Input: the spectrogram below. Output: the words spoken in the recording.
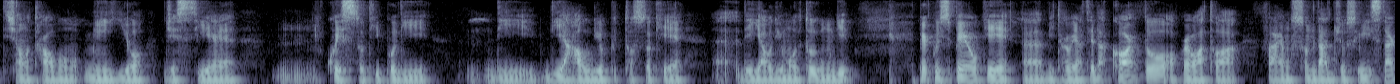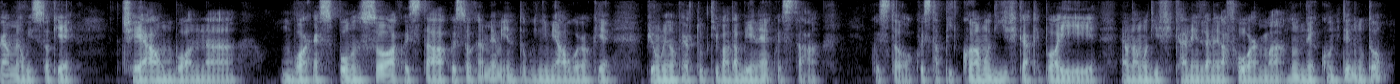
diciamo trovo meglio gestire mh, mm, questo tipo di, di, di, audio piuttosto che eh, degli audio molto lunghi. Per cui spero che eh, vi troviate d'accordo, ho provato a fare un sondaggio su Instagram e ho visto che c'era un buon, un buon responso a, questa, a, questo cambiamento, quindi mi auguro che più o meno per tutti vada bene questa, questo, questa piccola modifica che poi è una modifica nella, nella forma, non nel contenuto.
